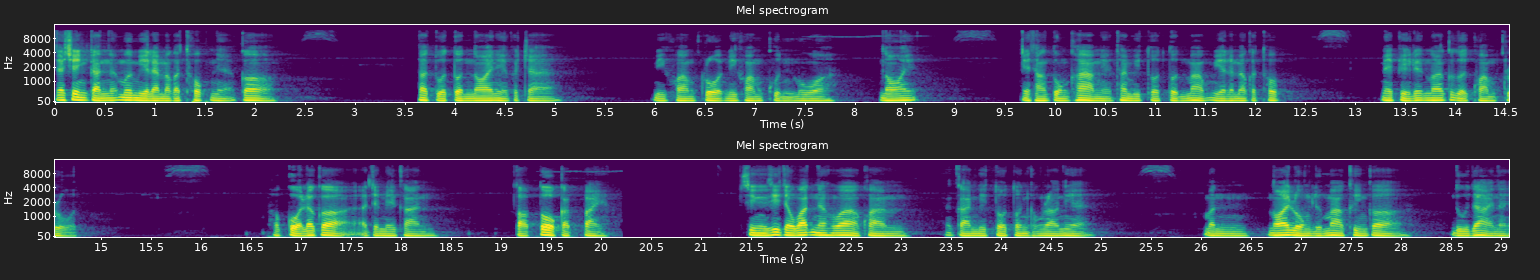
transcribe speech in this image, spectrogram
และเช่นกันนะเมื่อมีอะไรมากระทบเนี่ยก็ ถ้าตัวตนน้อยเนี่ยก็จะมีความโกรธมีความขุ่นมัวน้อย ในทางตรงข้ามเนี่ยถ้ามีตัวตนมากมีอะไรมากระทบแม้เพียงเล็กน้อยก็เกิดความโกรธ พอโกรธแล้วก็อาจจะมีการตอบโต้กลับไป สิ่งที่จะวัดนะว่าความการมีตัวตนของเราเนี่ยมันน้อยลงหรือมากขึ้นก็ดูได้นะ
